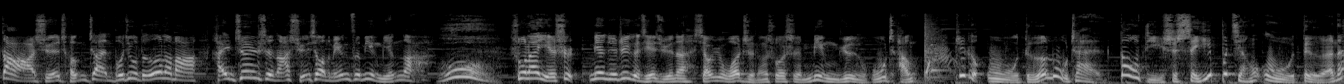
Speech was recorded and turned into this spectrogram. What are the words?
大学城站不就得了吗？还真是拿学校的名字命名啊！”哦，说来也是，面对这个结局呢，小雨我只能说是命运无常。这个武德路站到底是谁不讲武德呢？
